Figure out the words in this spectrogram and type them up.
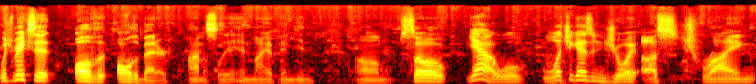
which makes it all the all the better, honestly, in my opinion. Um, so yeah, we'll we'll let you guys enjoy us trying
